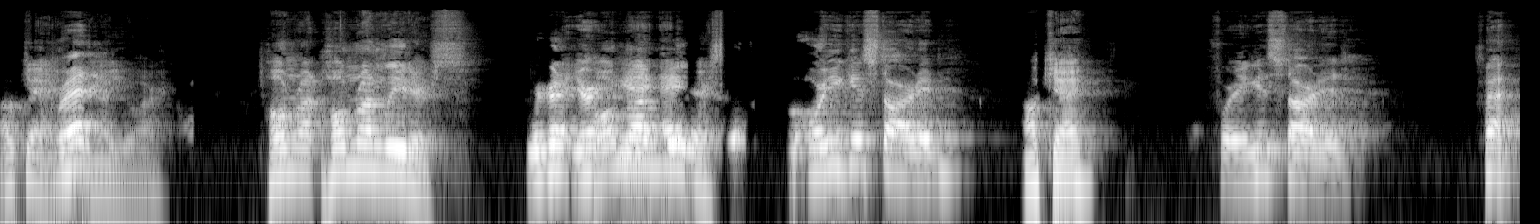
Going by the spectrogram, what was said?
Okay. I'm ready. I know you are. Home run home run leaders. You're gonna. You're Home yeah, run hey, leaders. Before you get started, Okay. before you get started, you're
